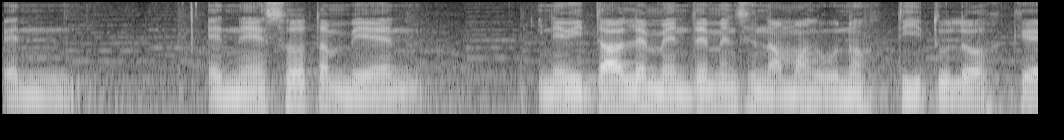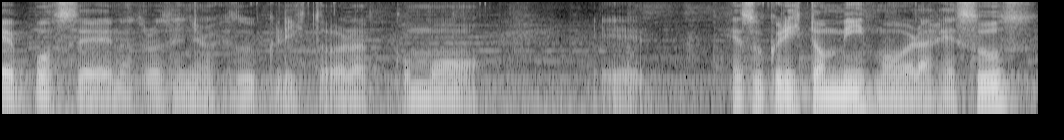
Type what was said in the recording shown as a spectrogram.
en, en eso también inevitablemente mencionamos algunos títulos que posee nuestro Señor Jesucristo, ¿verdad? Como eh, Jesucristo mismo, ¿verdad? Jesús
